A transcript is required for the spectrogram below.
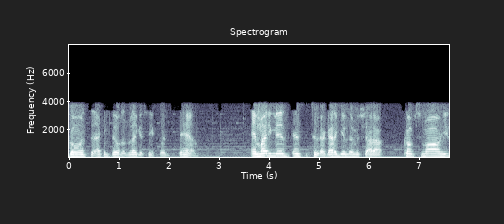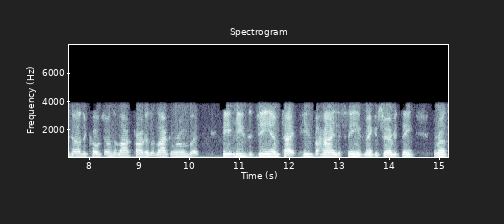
going so I can build a legacy for them. And Mighty Men's Institute, I got to give them a shout out. Coach Small, he's the other coach on the lock part of the locker room, but he he's the GM type. He's behind the scenes making sure everything runs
